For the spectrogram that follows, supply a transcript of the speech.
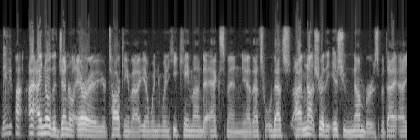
Maybe I, I know the general era you're talking about. You know, when when he came on to X Men, yeah, that's that's. I'm not sure the issue numbers, but I, I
